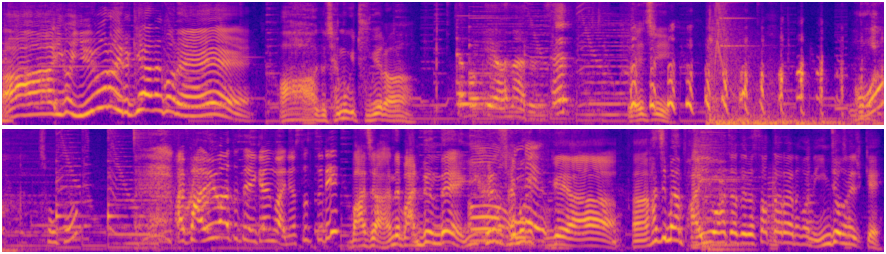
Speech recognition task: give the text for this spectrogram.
아, 이거 일부러 이렇게 하는 거네. 아, 이거 제목이 두 개라. 자 볼게요. 하나 둘 셋. 왜지? 저기요? 아, 바이오 하자드 얘기한 거 아니었어, 쓰리? 맞아. 근데 맞는데 이 어, 그래서 제목이 근데- 두 개야. 아, 하지만 바이오 하자드를 썼다라는 건 인정은 해줄게.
